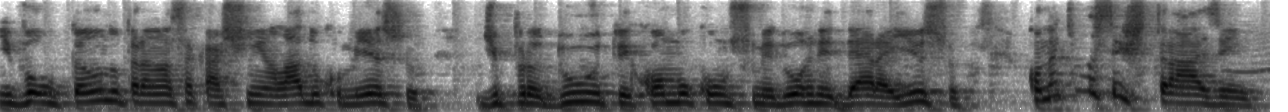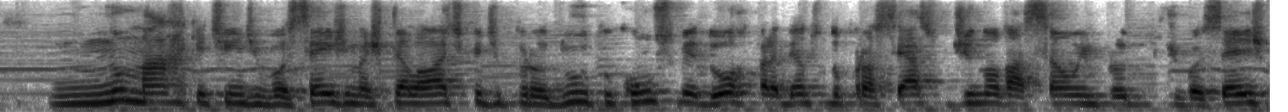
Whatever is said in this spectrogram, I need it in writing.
e voltando para nossa caixinha lá do começo de produto e como o consumidor lidera isso, como é que vocês trazem no marketing de vocês, mas pela ótica de produto, o consumidor para dentro do processo de inovação em produto de vocês?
